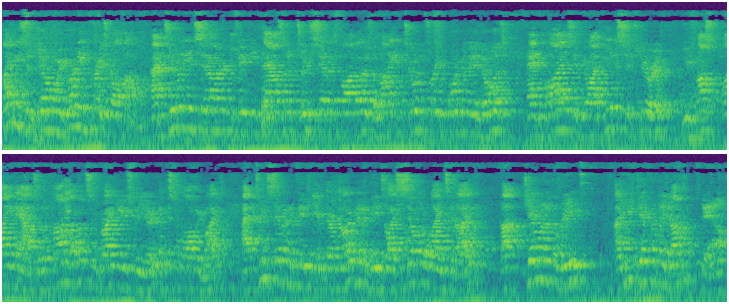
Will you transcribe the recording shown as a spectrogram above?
Ladies and gentlemen, we've got an increased offer at 2,750,000 at 2750 the money at two and three quarter million dollars. And buyers, if you are here to secure it, you must play now. To the party, I've got some great news for you, and this is why we wait. At 2750, if there are no better bids, I sell it away today. Uh, gentlemen at the rig, are you definitely done? Yeah.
